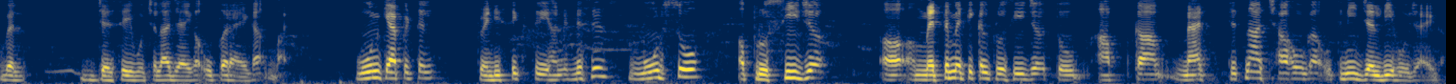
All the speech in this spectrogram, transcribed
वेल well, जैसे ही वो चला जाएगा ऊपर आएगा by Moon capital twenty six three hundred this is more so a procedure mathematical procedure तो आपका मैथ्स जितना अच्छा होगा, उतनी जल्दी हो जाएगा।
